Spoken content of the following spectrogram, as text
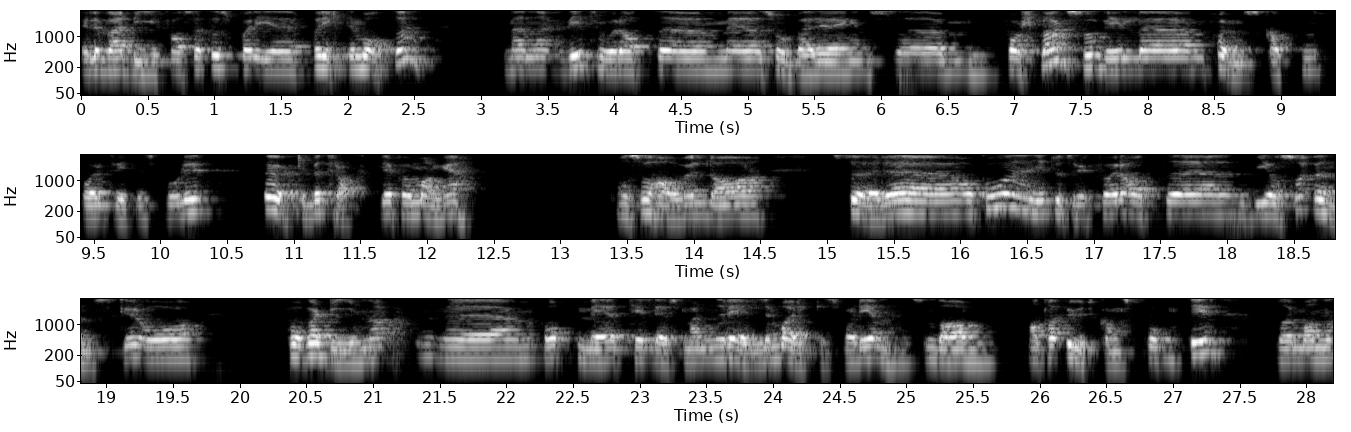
eller verdifastsettes på, på, riktig måte. Men vi tror at uh, med Solberg-regjeringens uh, forslag så vil formuesskatten for fritidsboliger øke betraktelig for mange. Og så har vel da Støre og co. gitt uttrykk for at de også ønsker å få verdiene opp med til det som er den reelle markedsverdien, som da man tar utgangspunkt i når man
